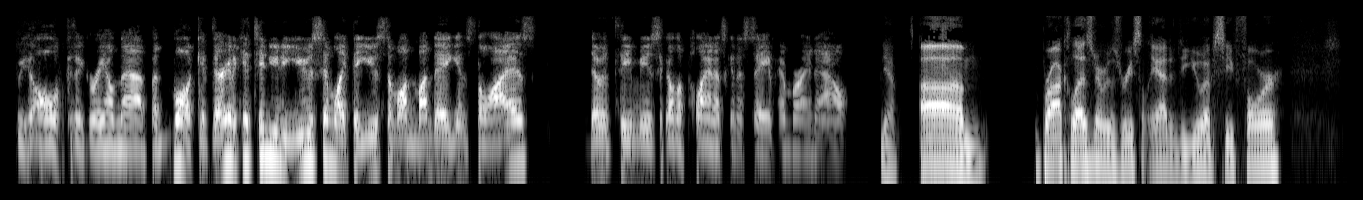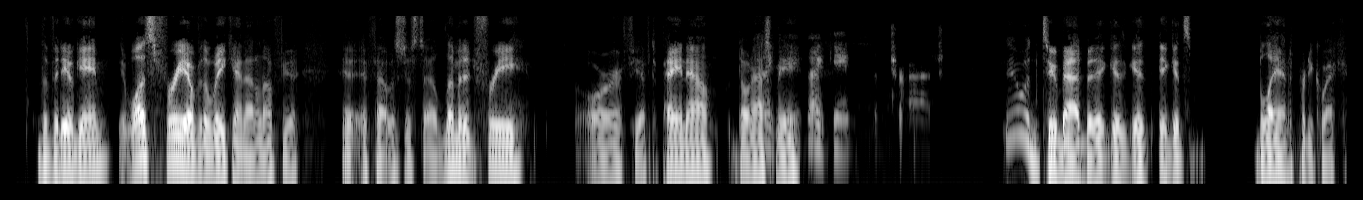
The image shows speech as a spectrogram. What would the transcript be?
We all could agree on that. But look, if they're going to continue to use him like they used him on Monday against the Elias, no theme music on the planet's going to save him right now. Yeah. Um, Brock Lesnar was recently added to UFC 4, the video game. It was free over the weekend. I don't know if you if that was just a limited free or if you have to pay now. Don't ask that me. Game, that game's been trash. It wasn't too bad, but it it, it gets bland pretty quick.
